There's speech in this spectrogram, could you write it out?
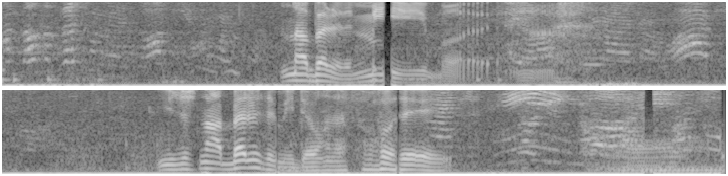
I'm not the best one in this. Not better than me, but uh, you're just not better than me, Dylan. That's all it is. Dang, guys.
